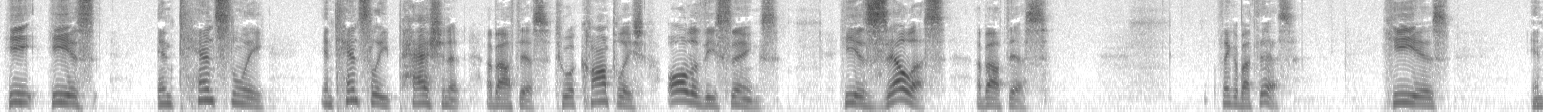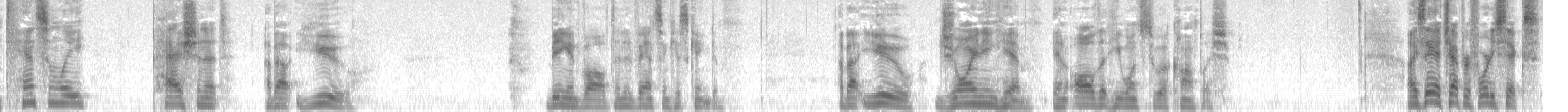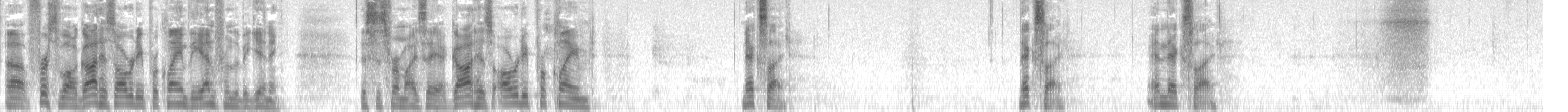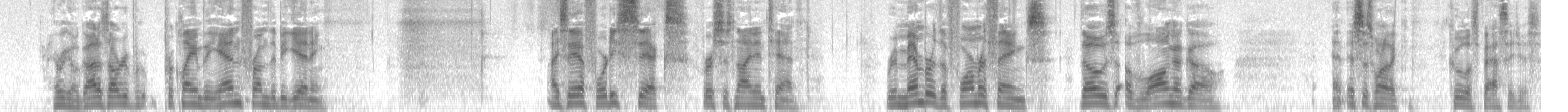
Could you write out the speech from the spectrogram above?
He, he is intensely, intensely passionate about this, to accomplish all of these things. He is zealous about this. Think about this. He is intensely passionate about you being involved in advancing his kingdom, about you joining him in all that he wants to accomplish. Isaiah chapter 46. Uh, first of all, God has already proclaimed the end from the beginning. This is from Isaiah. God has already proclaimed. Next slide. Next slide. And next slide. Here we go. God has already pro- proclaimed the end from the beginning. Isaiah 46, verses 9 and 10. Remember the former things, those of long ago and this is one of the coolest passages.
